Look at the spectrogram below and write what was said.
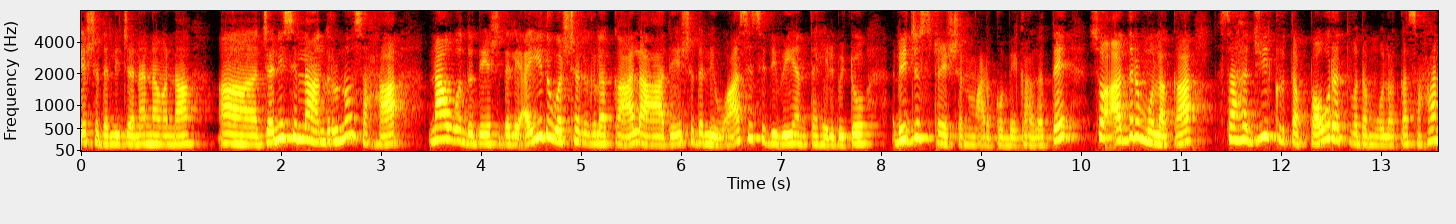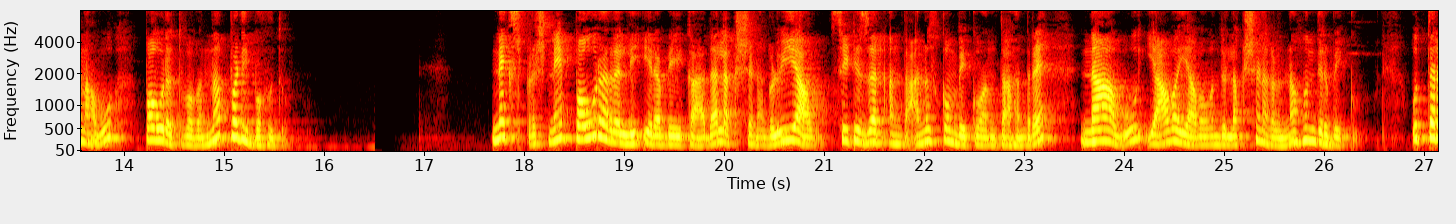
ದೇಶದಲ್ಲಿ ಜನನವನ್ನು ಜನಿಸಿಲ್ಲ ಅಂದ್ರೂ ಸಹ ನಾವು ಒಂದು ದೇಶದಲ್ಲಿ ಐದು ವರ್ಷಗಳ ಕಾಲ ಆ ದೇಶದಲ್ಲಿ ವಾಸಿಸಿದ್ದೀವಿ ಅಂತ ಹೇಳಿಬಿಟ್ಟು ರಿಜಿಸ್ಟ್ರೇಷನ್ ಮಾಡ್ಕೋಬೇಕಾಗತ್ತೆ. ಸೊ ಅದರ ಮೂಲಕ ಸಹಜೀಕೃತ ಪೌರತ್ವದ ಮೂಲಕ ಸಹ ನಾವು ಪೌರತ್ವವನ್ನು ಪಡಿಬಹುದು. ನೆಕ್ಸ್ಟ್ ಪ್ರಶ್ನೆ, ಪೌರರಲ್ಲಿ ಇರಬೇಕಾದ ಲಕ್ಷಣಗಳು ಯಾವುವು ಸಿಟಿಸನ್ ಅಂತ ಅನಿಸ್ಕೊಬೇಕು ಅಂತ ಅಂದರೆ ನಾವು ಯಾವ ಯಾವ ಒಂದು ಲಕ್ಷಣಗಳನ್ನು ಹೊಂದಿರಬೇಕು. ಉತ್ತರ,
